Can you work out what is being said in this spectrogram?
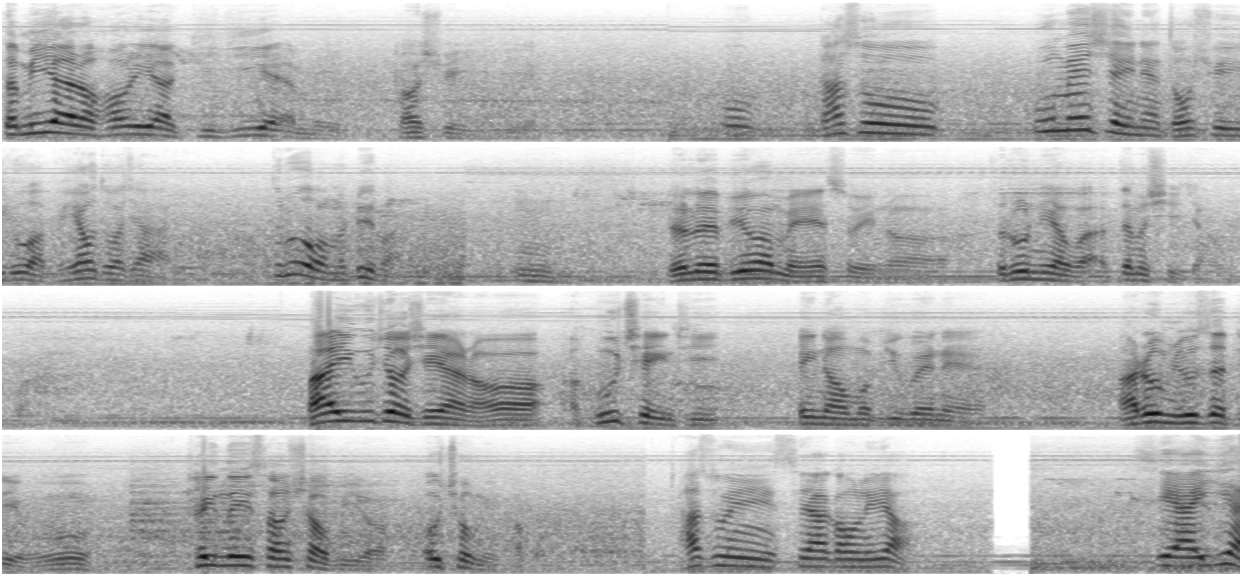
သမီးကတော့ဟောရီယာဂီကြီးရဲ့အမေဒေါ်ရွှေကြီးတဲ့ဟိုဒါဆိုဦးမင်းရှိန်နဲ့ဒေါ်ရွှေရီတို့ကဘယ်ရောက်သွားကြတာလဲသူတို့ကမတွေ့ပါဘူးอืมလွယ်လွယ်ပြောရမယ်ဆိုရင်တော့သူတို့နှစ်ယောက်ကအသက်မရှိကြဘူးကွာဘာကြီးဦးကျော်ရှင်းကတော့အခုချိန်ထိအိမ်တော်မပြူပဲနဲ့ငါတို့မျိုးဆက်တွေကိုထိမ့်သိမ်းဆောင်းလျှောက်ပြီးတော့အုပ်ချုပ်နေတာပေါ့ဒါဆိုရင်ဆရာကောင်လေးကဆရာကြီးက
